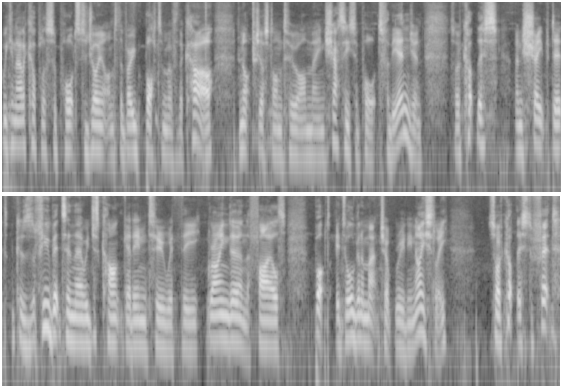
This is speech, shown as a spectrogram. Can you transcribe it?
we can add a couple of supports to join it onto the very bottom of the car, not just onto our main chassis supports for the engine. So I've cut this and shaped it because there's a few bits in there we just can't get into with the grinder and the files, but it's all going to match up really nicely. So I've cut this to fit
